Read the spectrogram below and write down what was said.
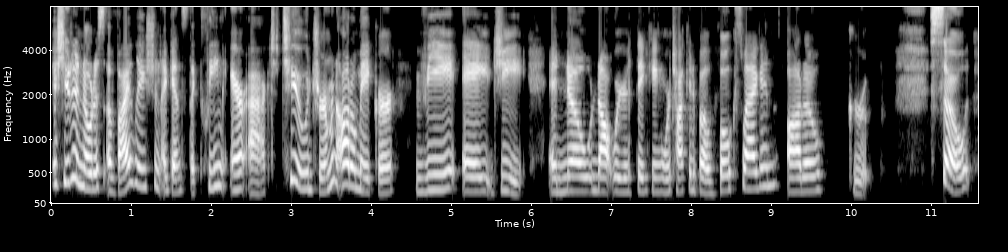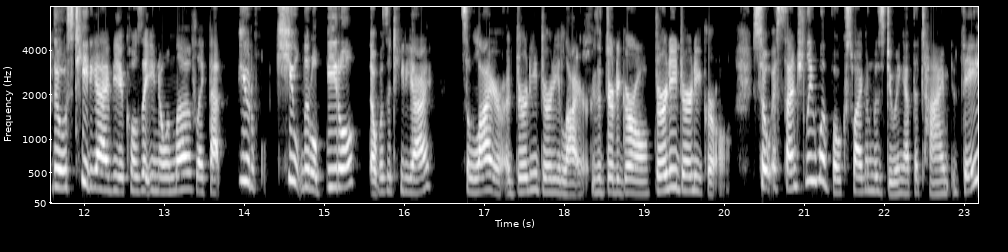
issued a notice of violation against the Clean Air Act to German automaker VAG. And no, not what you're thinking. We're talking about Volkswagen Auto group. So, those TDI vehicles that you know and love, like that beautiful, cute little Beetle that was a TDI, it's a liar, a dirty, dirty liar. She's a dirty girl. Dirty, dirty girl. So, essentially, what Volkswagen was doing at the time, they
